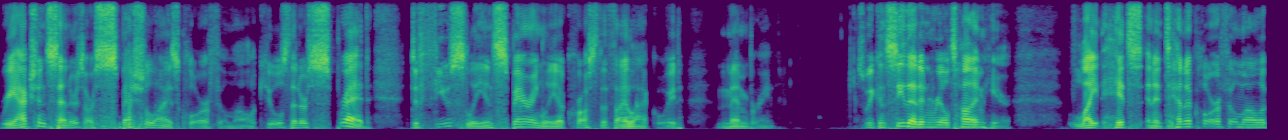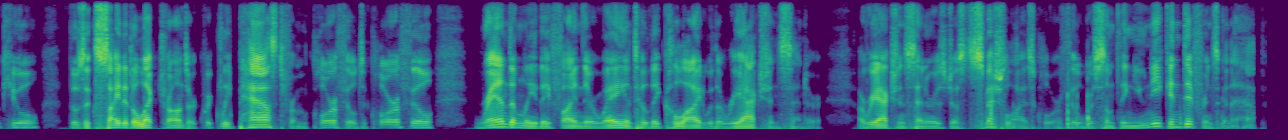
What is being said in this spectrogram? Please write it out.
Reaction centers are specialized chlorophyll molecules that are spread diffusely and sparingly across the thylakoid membrane. So we can see that in real time here. Light hits an antenna chlorophyll molecule. Those excited electrons are quickly passed from chlorophyll to chlorophyll. Randomly, they find their way until they collide with a reaction center. A reaction center is just specialized chlorophyll where something unique and different is going to happen.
